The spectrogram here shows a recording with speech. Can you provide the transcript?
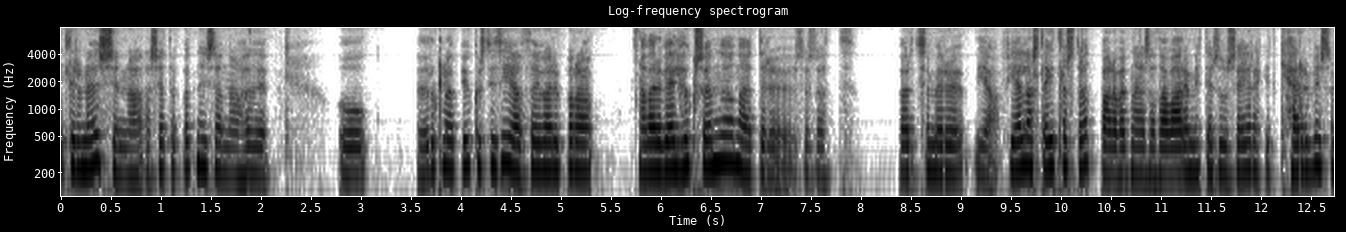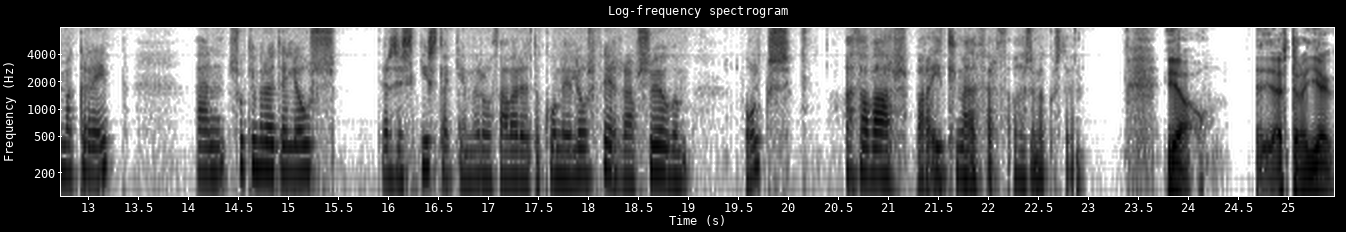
yllir en auðsin að setja börnið sérna og höfðu og öruglega byggust í því að þau væri bara það væri vel hugsa um það þetta eru sagt, börn sem eru já, félagslega illa stödd bara vegna þess að það var einmitt eins og þú segir ekkert kerfi sem að greip en svo kemur auðvitað í ljós þegar þessi skýrsla kemur og það var auðvitað komið í ljós fyrir af sögum fólks að það var bara ill meðferð á þessum ökkustöðun Já, eftir að ég,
